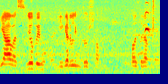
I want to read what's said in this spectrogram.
Ja vas ljubim i grlim dušom. Pozdrav!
